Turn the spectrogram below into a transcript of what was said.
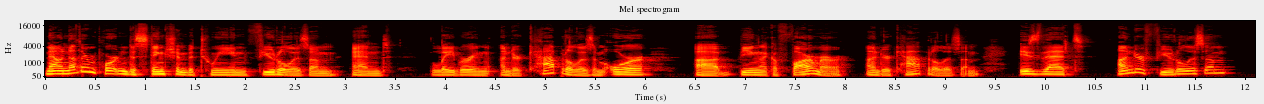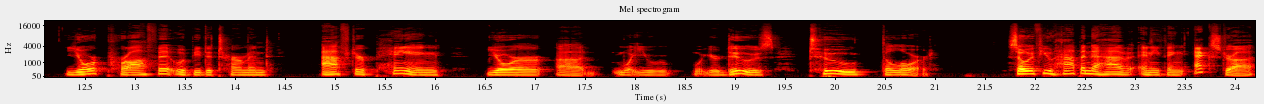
Now, another important distinction between feudalism and laboring under capitalism or uh, being like a farmer under capitalism is that under feudalism, your profit would be determined after paying your uh, what you what your dues to the lord. So if you happen to have anything extra,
